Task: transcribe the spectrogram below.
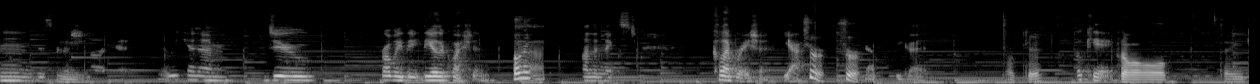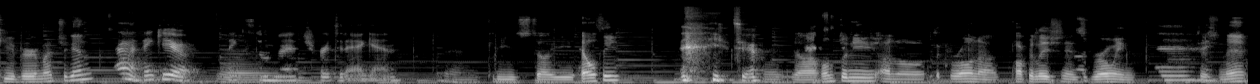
mm, discussion on it. We can um do probably the, the other question Okay. uh, on the next collaboration. Yeah, Sure, sure. that would be good. Okay. Okay. So, thank you very much again. Ah, thank you. Thanks so much for today again. and please stay healthy. you too. いや、本当に、あの、the corona population is growing ですね。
